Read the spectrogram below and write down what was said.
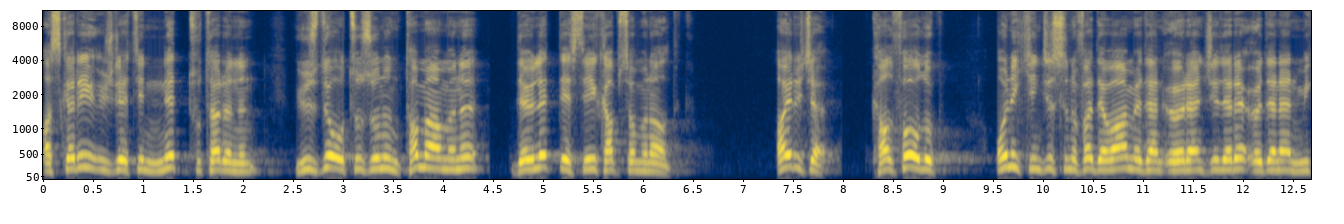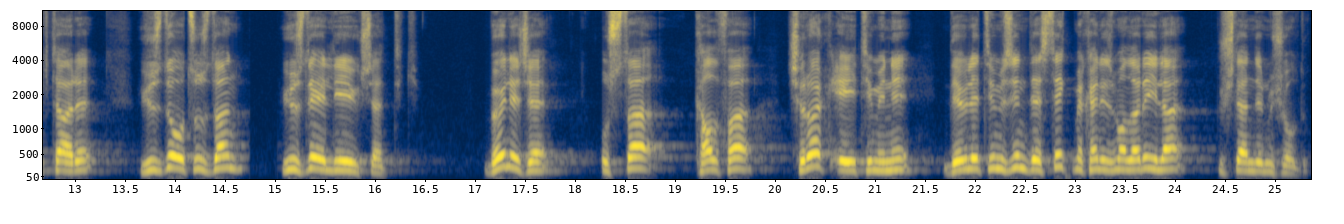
asgari ücretin net tutarının yüzde otuzunun tamamını devlet desteği kapsamına aldık. Ayrıca kalfa olup 12. sınıfa devam eden öğrencilere ödenen miktarı yüzde otuzdan yüzde elliye yükselttik. Böylece usta, kalfa, çırak eğitimini devletimizin destek mekanizmalarıyla güçlendirmiş olduk.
